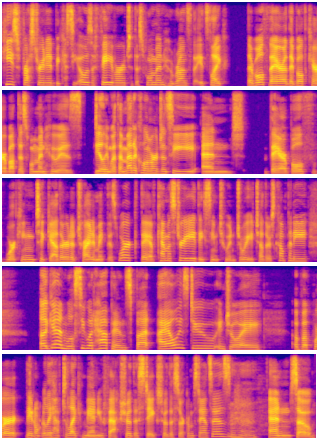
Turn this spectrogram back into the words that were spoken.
he's frustrated because he owes a favor to this woman who runs the. It's like they're both there. They both care about this woman who is dealing with a medical emergency, and they are both working together to try to make this work. They have chemistry. They seem to enjoy each other's company. Again, we'll see what happens, but I always do enjoy a book where they don't really have to like manufacture the stakes or the circumstances. Mhm. And so,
